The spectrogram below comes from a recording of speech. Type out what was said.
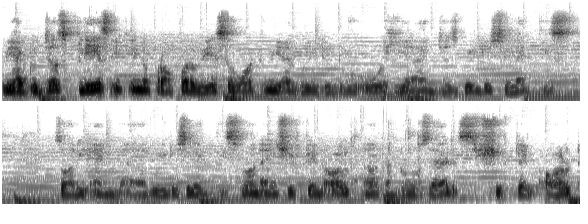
we have to just place it in a proper way. So what we are going to do over here i'm just going to select this. Sorry and uh, going to select this one and shift and alt uh, control z shift and alt.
